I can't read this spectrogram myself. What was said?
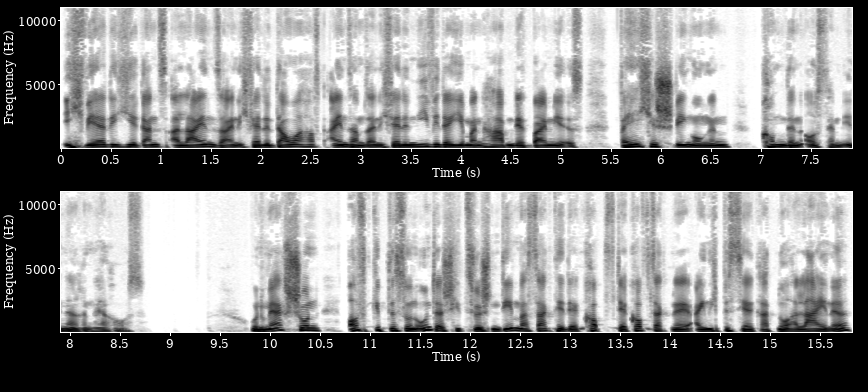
ich werde hier ganz allein sein, ich werde dauerhaft einsam sein, ich werde nie wieder jemanden haben, der bei mir ist? Welche Schwingungen kommen denn aus deinem Inneren heraus? Und du merkst schon, oft gibt es so einen Unterschied zwischen dem, was sagt dir der Kopf. Der Kopf sagt, nee, eigentlich bist du ja gerade nur alleine.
